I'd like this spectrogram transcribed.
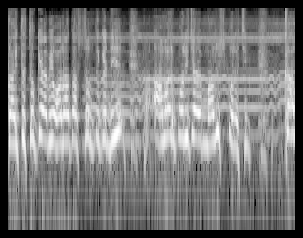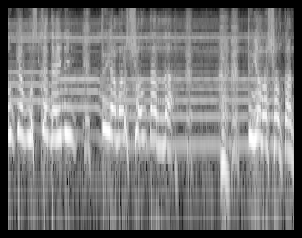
তাই তো তোকে আমি অনাথ আশ্রম থেকে নিয়ে আমার পরিচয় মানুষ করেছি। কাউকে বুঝতে দেয়নি তুই আমার সন্তান না। তুই আমার সন্তান।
